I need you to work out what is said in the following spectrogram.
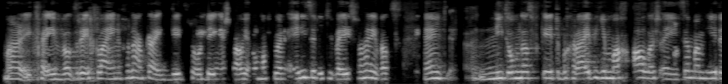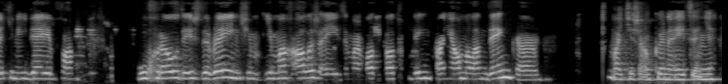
Maar ik geef wat richtlijnen van, nou kijk, dit soort dingen zou je allemaal kunnen eten. Dat je weet van, hé, wat, niet om dat verkeerd te begrijpen, je mag alles eten. Maar meer dat je een idee hebt van, hoe groot is de range? Je, mag alles eten, maar wat, wat ding kan je allemaal aan denken? wat je zou kunnen eten. En je,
